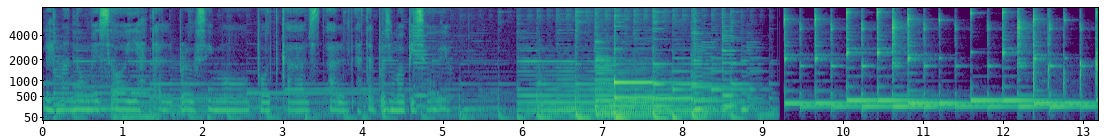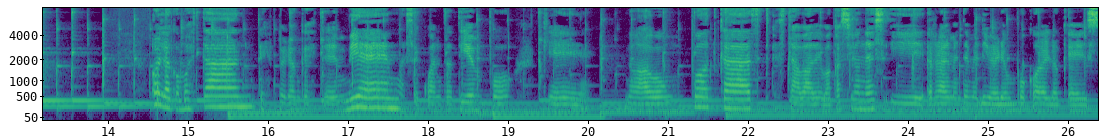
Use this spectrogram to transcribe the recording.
Les mando un beso y hasta el próximo podcast, hasta el próximo episodio. Hola, ¿cómo están? Espero que estén bien. Hace cuánto tiempo que no hago un podcast, estaba de vacaciones y realmente me liberé un poco de lo que es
